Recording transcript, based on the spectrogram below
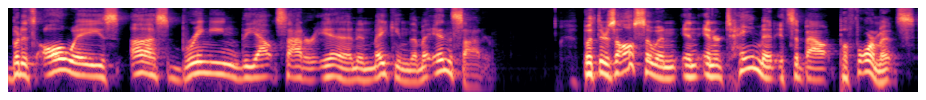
but it's always us bringing the outsider in and making them an insider but there's also in, in entertainment, it's about performance,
